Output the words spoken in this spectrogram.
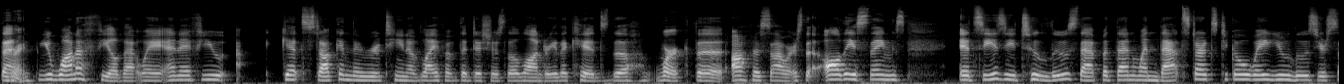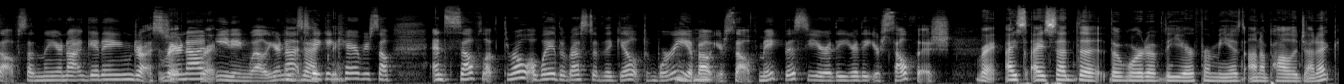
then Right. you want to feel that way and if you get stuck in the routine of life of the dishes the laundry the kids the work the office hours the, all these things it's easy to lose that but then when that starts to go away you lose yourself suddenly you're not getting dressed you're not right. eating well you're not Exactly. taking care of yourself and self-love throw away the rest of the guilt worry Mm-hmm. about yourself make this year the year that you're selfish right I, I said the the word of the year for me is unapologetic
